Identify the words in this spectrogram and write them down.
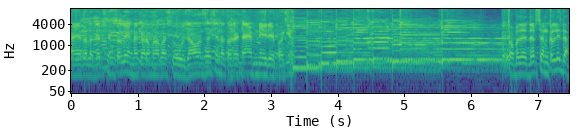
અહીંયા પેલા દર્શન કરી લઈએ નકર હમણાં પાછું જવાનું થશે ને તો કઈ ટાઈમ નહીં રહે પાછું. તો બધા દર્શન કરી લીધા?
